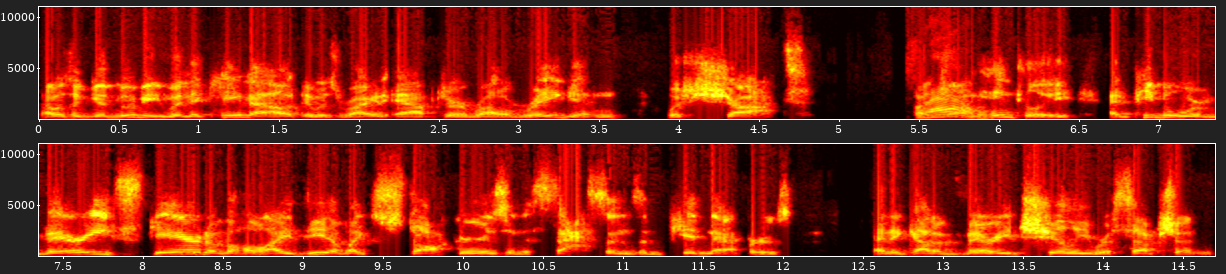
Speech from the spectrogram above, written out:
That was a good movie when it came out. It was right after Ronald Reagan was shot by Wow. John Hinckley, and people were very scared of the whole idea of like stalkers and assassins and kidnappers, and it got a very chilly reception.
